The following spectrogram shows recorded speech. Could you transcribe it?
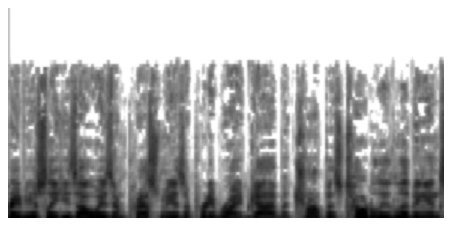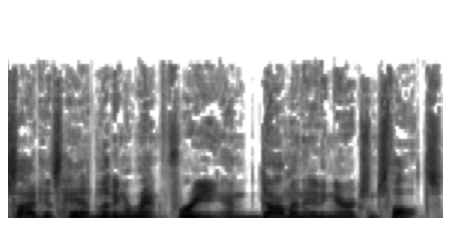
Previously, he's always impressed me as a pretty bright guy, but Trump is totally living inside his head, living rent free and dominating Erickson's thoughts.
